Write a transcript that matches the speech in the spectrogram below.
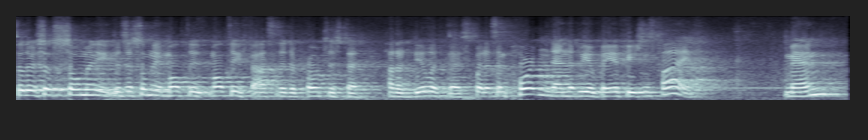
So there's just so many, there's just so many multi, multifaceted approaches to how to deal with this. But it's important then that we obey Ephesians 5. Men,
